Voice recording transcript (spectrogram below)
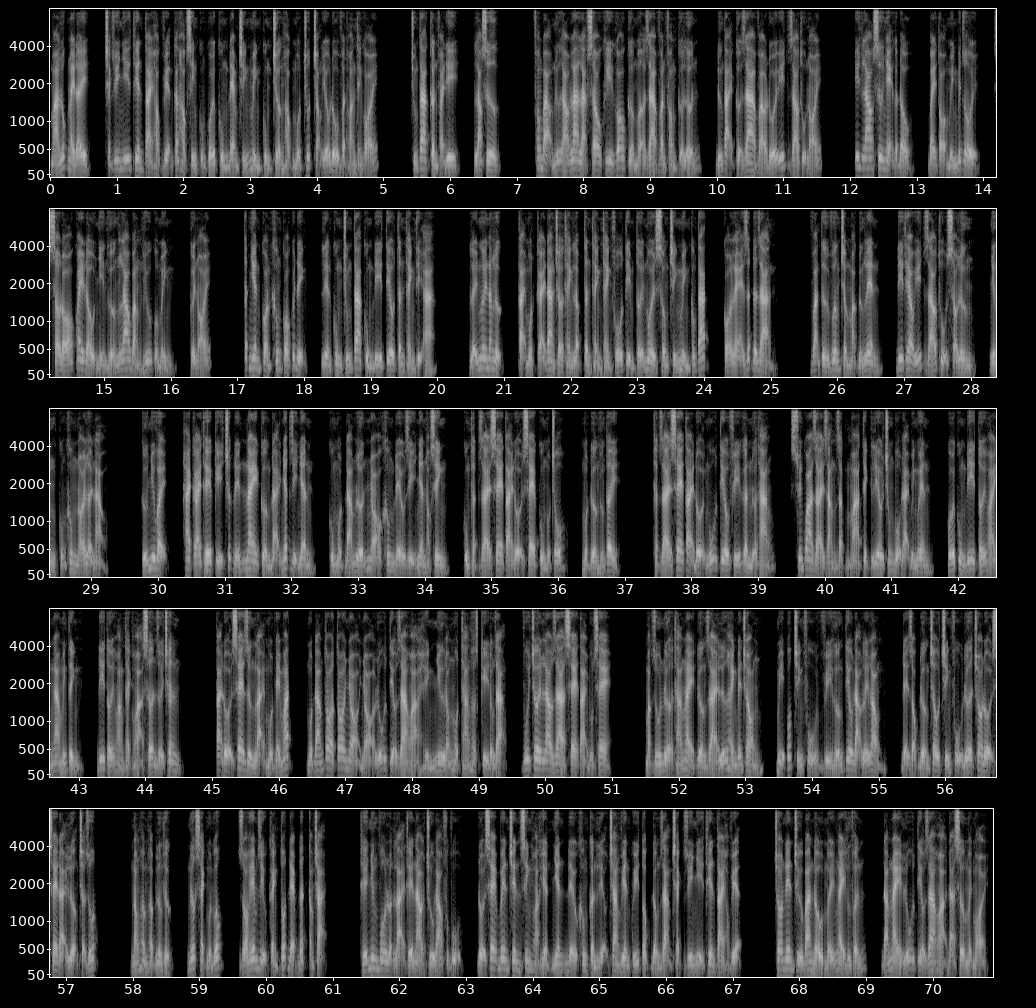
Mà lúc này đây, trạch duy nhĩ thiên tài học viện các học sinh cũng cuối cùng đem chính mình cùng trường học một chút trọng yếu đồ vật hoàn thành gói. Chúng ta cần phải đi, lão sư. Phong Bảo nữ áo la lạc sau khi gõ cửa mở ra văn phòng cửa lớn, đứng tại cửa ra vào đối ít giáo thụ nói. Ít lao sư nhẹ gật đầu, bày tỏ mình biết rồi, sau đó quay đầu nhìn hướng lao bằng hữu của mình, cười nói. Tất nhiên còn không có quyết định, liền cùng chúng ta cùng đi tiêu tân thành thị a. Lấy ngươi năng lực tại một cái đang trở thành lập tân thành thành phố tìm tới nuôi sống chính mình công tác, có lẽ rất đơn giản. Vạn từ vương trầm mặc đứng lên, đi theo ít giáo thụ sau lưng, nhưng cũng không nói lời nào. Cứ như vậy, hai cái thế kỷ trước đến nay cường đại nhất dị nhân, cùng một đám lớn nhỏ không đều dị nhân học sinh, cùng thật dài xe tải đội xe cùng một chỗ, một đường hướng tây. Thật dài xe tải đội ngũ tiêu phí gần nửa tháng, xuyên qua dài rằng giặc mà tịch liêu trung bộ đại bình nguyên, cuối cùng đi tới hoài nga minh tỉnh, đi tới hoàng thạch hỏa sơn dưới chân. Tại đội xe dừng lại một nháy mắt, một đám to to nhỏ nhỏ lũ tiểu ra hỏa hình như đóng một tháng husky đồng dạng, vui chơi lao ra xe tải bồn xe mặc dù nửa tháng này đường dài lữ hành bên trong, mỹ quốc chính phủ vì hướng tiêu đạo lấy lỏng để dọc đường châu chính phủ đưa cho đội xe đại lượng trợ giúp. Nóng hầm hập lương thực, nước sạch nguồn gốc, gió êm dịu cảnh tốt đẹp đất cắm trại. Thế nhưng vô luận lại thế nào chu đáo phục vụ, đội xe bên trên sinh hoạt hiển nhiên đều không cần liệu trang viên quý tộc đồng dạng trạch duy nhị thiên tài học viện. Cho nên trừ ban đầu mấy ngày hưng phấn, đám này lũ tiểu gia hỏa đã sớm mệt mỏi.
